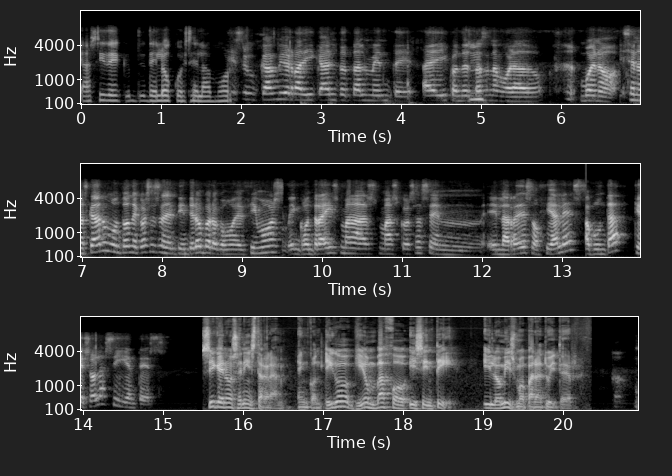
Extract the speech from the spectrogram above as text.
Así de, de loco es el amor. Es un cambio radical totalmente ahí cuando estás enamorado. Bueno, se nos quedan un montón de cosas en el tintero, pero como decimos, encontráis más, más cosas en, en las redes sociales. Apuntad que son las siguientes. Síguenos en Instagram, en contigo, guion bajo y sin ti. Y lo mismo para Twitter.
